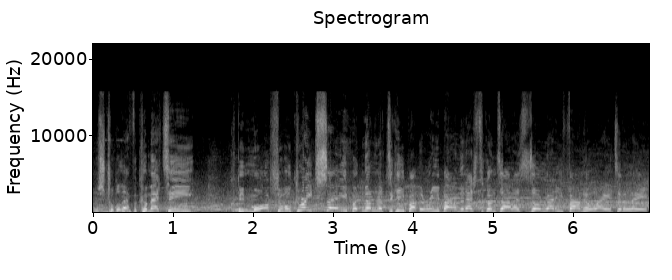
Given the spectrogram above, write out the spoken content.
There's trouble there for Cometti. Could be more trouble. Great save, but not enough to keep out the rebound. And Esther Gonzalez has already found her way into the lead.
